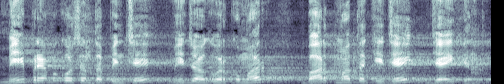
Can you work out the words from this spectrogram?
మీ ప్రేమ కోసం తప్పించే మీ జాగువర్ కుమార్ భారత్ మాతకి జై జై హింద్.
